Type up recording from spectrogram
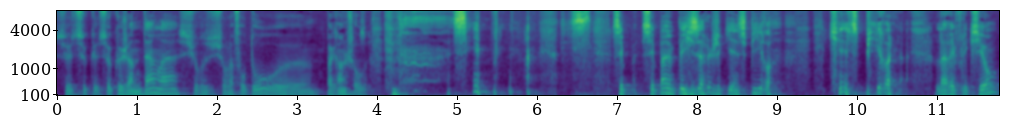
Ce, que, ce que j'entends là sur, sur la photo, euh, pas grand-chose. c'est pas un paysage qui inspire, qui inspire la, réflexion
